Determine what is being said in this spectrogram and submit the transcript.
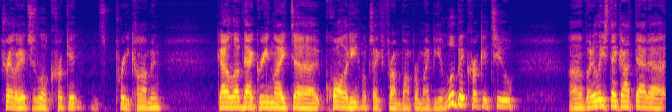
trailer hitch is a little crooked. It's pretty common. Gotta love that Greenlight uh, quality. Looks like the front bumper might be a little bit crooked too. Uh, but at least they got that uh,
